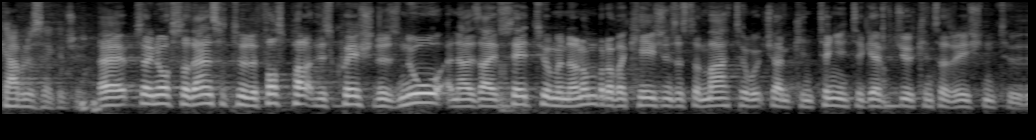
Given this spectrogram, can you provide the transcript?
Cabinet Secretary. Uh, President so the answer to the first part of this question is no, and as I've said to him on a number of occasions, it's a matter which I'm continuing to give due consideration to.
